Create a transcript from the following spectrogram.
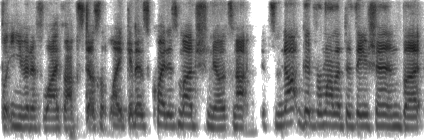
but even if live ops doesn't like it as quite as much you know it's not it's not good for monetization but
